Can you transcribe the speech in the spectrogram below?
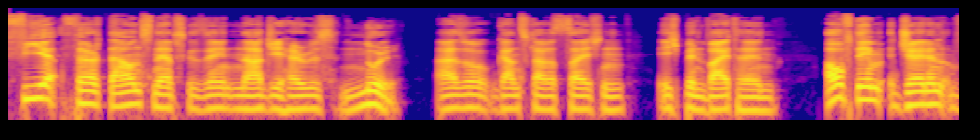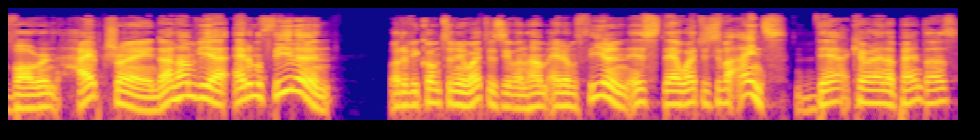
vier Third Down Snaps gesehen, Najee Harris null. Also ganz klares Zeichen. Ich bin weiterhin auf dem Jalen Warren Hype Train. Dann haben wir Adam Thielen. Oder wir kommen zu den Wide Receivers und haben Adam Thielen ist der Wide Receiver 1 der Carolina Panthers.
